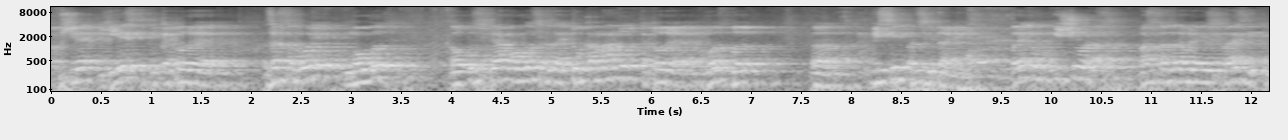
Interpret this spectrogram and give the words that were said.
вообще есть и которые за собой могут, э, у себя могут создать ту команду, которая вот будет э, вести процветание. Поэтому еще раз вас поздравляю с праздником.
